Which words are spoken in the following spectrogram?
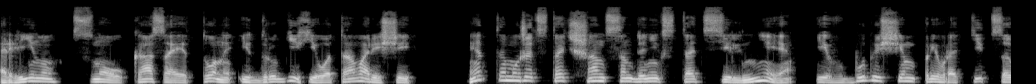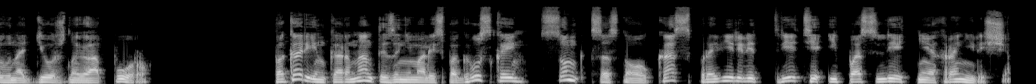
Рину, Сноукаса, Этоны и других его товарищей. Это может стать шансом для них стать сильнее и в будущем превратиться в надежную опору. Пока реинкарнанты занимались погрузкой, Сонг со Сноукас проверили третье и последнее хранилище.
